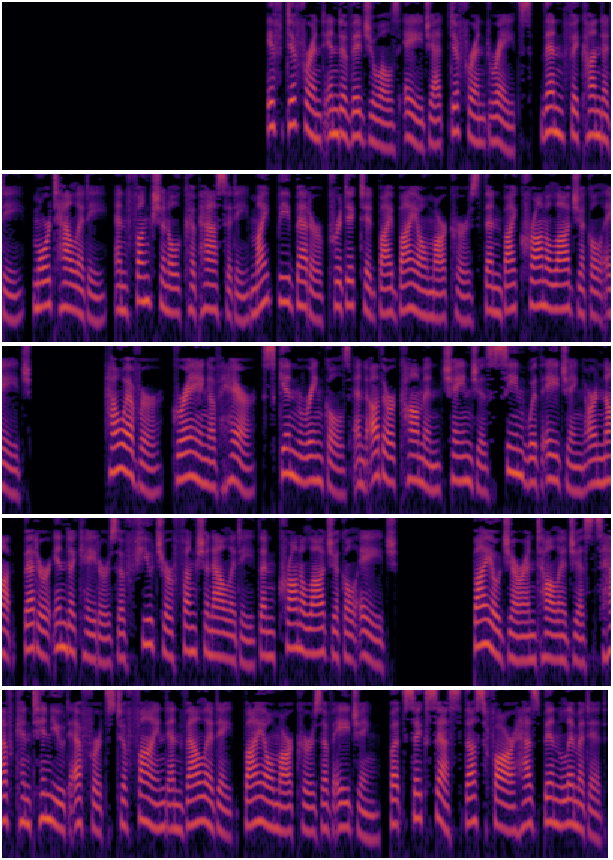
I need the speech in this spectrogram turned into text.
If different individuals age at different rates, then fecundity, mortality, and functional capacity might be better predicted by biomarkers than by chronological age. However, graying of hair, skin wrinkles and other common changes seen with aging are not better indicators of future functionality than chronological age. Biogerontologists have continued efforts to find and validate biomarkers of aging, but success thus far has been limited.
